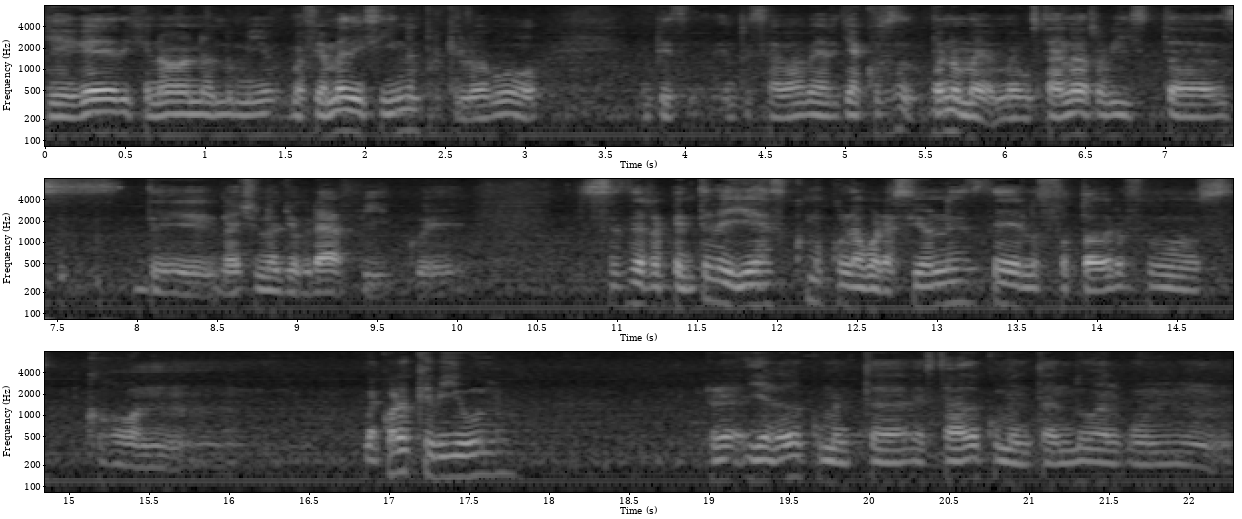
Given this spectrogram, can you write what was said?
llegué, dije, no, no es lo mío. Me fui a medicina porque luego empe- empezaba a ver ya cosas, bueno, me gustaban las revistas de National Geographic, güey. Entonces de repente veías como colaboraciones de los fotógrafos con... Me acuerdo que vi uno y era documenta, estaba documentando algún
